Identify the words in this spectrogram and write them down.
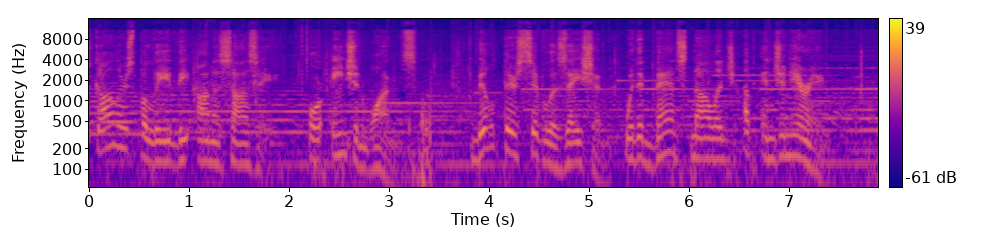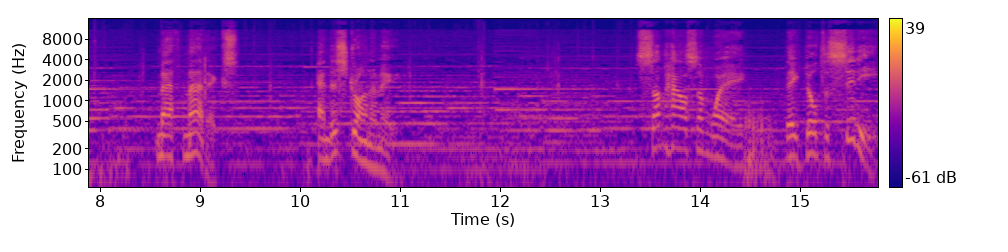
Scholars believe the Anasazi, or Ancient Ones, built their civilization with advanced knowledge of engineering, mathematics, and astronomy. Somehow, some way, they built a city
